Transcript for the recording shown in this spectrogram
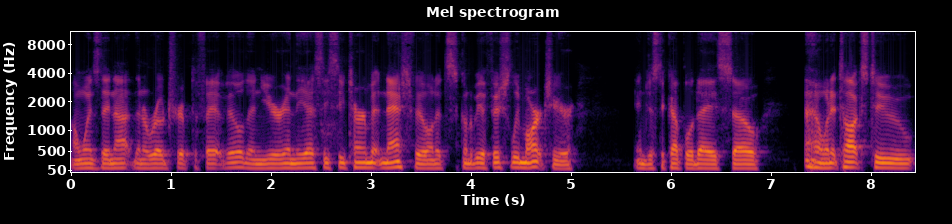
on Wednesday night, then a road trip to Fayetteville, then you're in the SEC tournament in Nashville, and it's going to be officially March here in just a couple of days. So uh, when it talks to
